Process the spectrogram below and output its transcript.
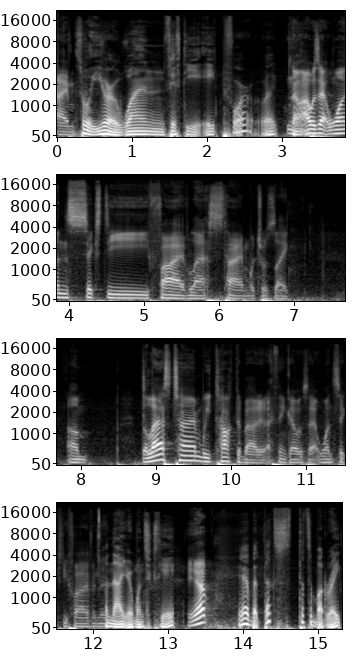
I'm. So you were one fifty eight before, or like No, I was at 165 last time, which was like, um, the last time we talked about it, I think I was at 165, and And then now you're one sixty eight. yep. Yeah, but that's that's about right.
